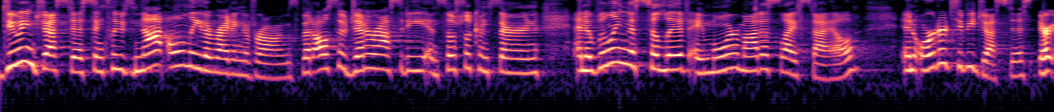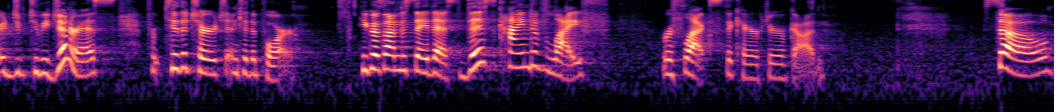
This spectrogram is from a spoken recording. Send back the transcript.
Doing justice includes not only the righting of wrongs, but also generosity and social concern and a willingness to live a more modest lifestyle in order to be justice or to be generous to the church and to the poor. He goes on to say this, this kind of life reflects the character of God. So,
